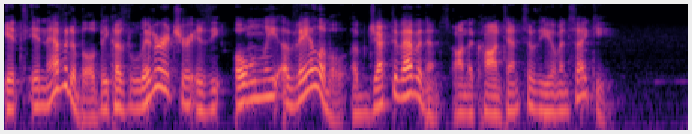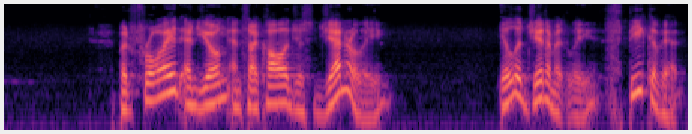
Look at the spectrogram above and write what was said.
It's inevitable because literature is the only available objective evidence on the contents of the human psyche. But Freud and Jung and psychologists generally, illegitimately, speak of it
